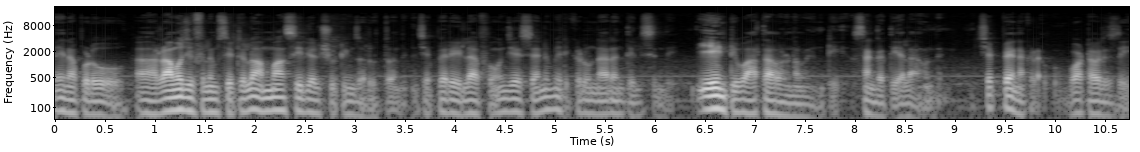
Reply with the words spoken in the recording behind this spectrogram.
నేను అప్పుడు రామోజీ ఫిలిం సిటీలో అమ్మ సీరియల్ షూటింగ్ జరుగుతుంది. చెప్పారు ఇలా ఫోన్ చేశాను మీరు ఇక్కడ ఉన్నారని తెలిసింది. ఏంటి వాతావరణం ఏంటి? సంగతి ఎలా ఉంది? చెప్పాను అక్కడ వాట్ ఎవర్ ఇస్ ది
